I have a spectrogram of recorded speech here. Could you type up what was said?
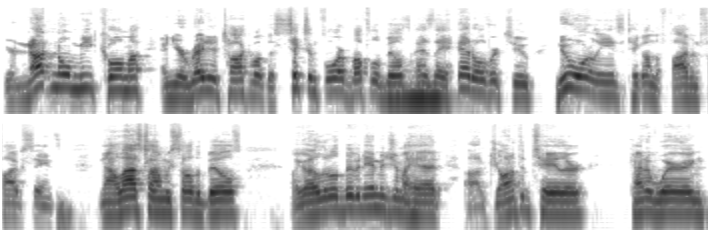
you're not no meat coma, and you're ready to talk about the six and four Buffalo Bills as they head over to New Orleans to take on the five and five Saints. Now, last time we saw the Bills, I got a little bit of an image in my head of Jonathan Taylor kind of wearing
